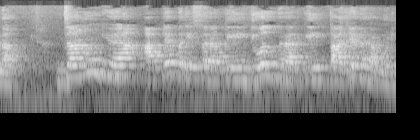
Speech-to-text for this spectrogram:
करणं जाणून घेऊया आपल्या परिसरातील दिवसभरातील ताजे घडामोडी.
